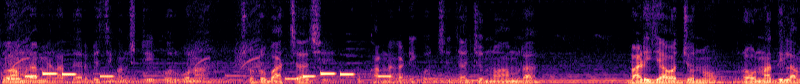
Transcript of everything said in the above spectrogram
তো আমরা মেলাতে আর বেশিক্ষণ স্টে করব না। ছোট বাচ্চা আছে, খুব কান্নাকাটি করছে, যার জন্য আমরা বাড়ি যাওয়ার জন্য রওনা দিলাম।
